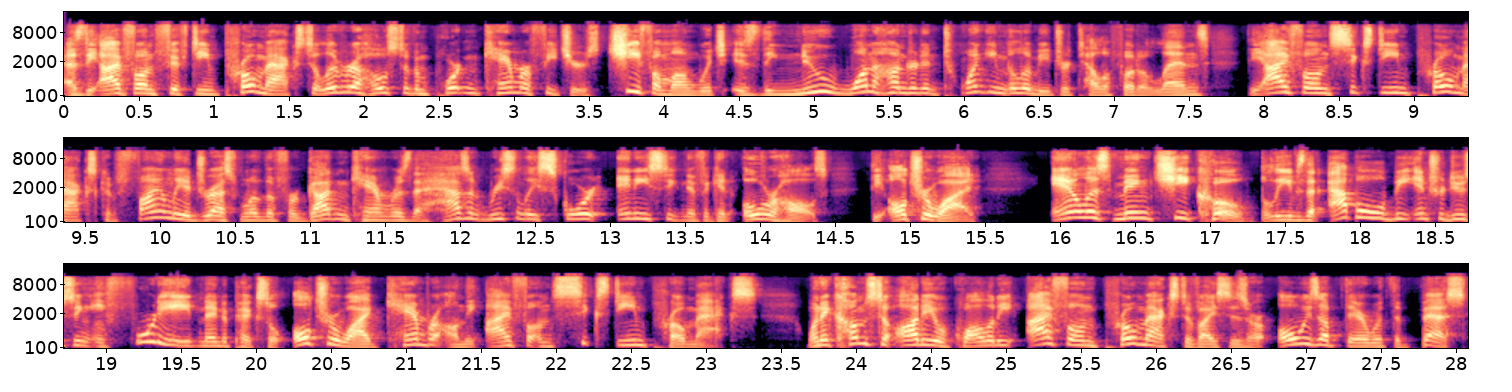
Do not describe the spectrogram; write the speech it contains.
as the iPhone 15 Pro Max deliver a host of important camera features, chief among which is the new 120mm telephoto lens. The iPhone 16 Pro Max could finally address one of the forgotten cameras that hasn't recently scored any significant overhauls, the ultra-wide. Analyst Ming Chi Kuo believes that Apple will be introducing a 48 megapixel ultra-wide camera on the iPhone 16 Pro Max. When it comes to audio quality, iPhone Pro Max devices are always up there with the best,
